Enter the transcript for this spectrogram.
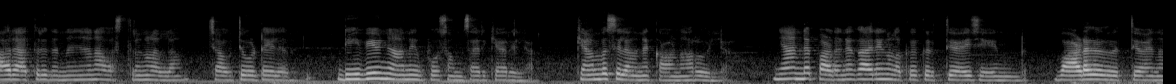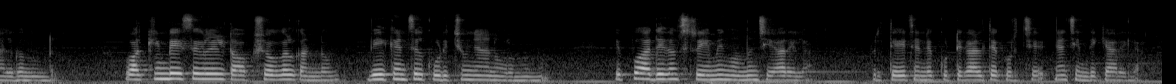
ആ രാത്രി തന്നെ ഞാൻ ആ വസ്ത്രങ്ങളെല്ലാം ചവിട്ടുകൊട്ടയിലെറിഞ്ഞു ഡി വിയും ഞാനും ഇപ്പോൾ സംസാരിക്കാറില്ല. ക്യാമ്പസിൽ അവനെ കാണാറുമില്ല. ഞാൻ എന്റെ പഠനകാര്യങ്ങളൊക്കെ കൃത്യമായി ചെയ്യുന്നുണ്ട്. വാടക കൃത്യമായി നൽകുന്നുണ്ട്. വർക്കിംഗ് ഡേയ്സുകളിൽ ടോക്ക് ഷോകൾ കണ്ടും വീക്കെൻഡ്സിൽ കുടിച്ചും ഞാൻ ഉറങ്ങുന്നു. ഇപ്പോൾ അധികം സ്ട്രീമിംഗ് ഒന്നും ചെയ്യാറില്ല. പ്രത്യേകിച്ച് എന്റെ കുട്ടിക്കാലത്തെക്കുറിച്ച് ഞാൻ ചിന്തിക്കാറില്ല.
